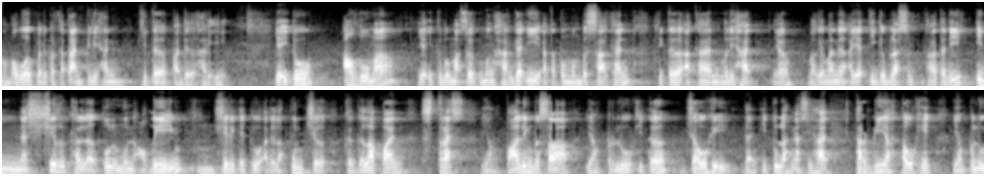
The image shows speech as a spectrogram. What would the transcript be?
membawa kepada perkataan pilihan kita pada hari ini iaitu azuma iaitu bermaksud menghargai ataupun membesarkan kita akan melihat ya bagaimana ayat 13 sebentar tadi innasyirka la zulmun azim. Syirik itu adalah punca kegelapan stres yang paling besar yang perlu kita jauhi. Dan itulah nasihat tarbiyah tauhid yang perlu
